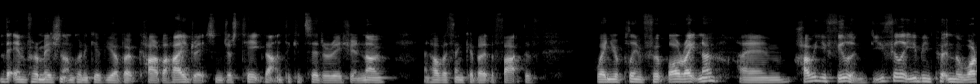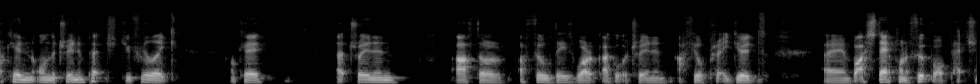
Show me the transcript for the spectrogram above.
the information I'm going to give you about carbohydrates and just take that into consideration now and have a think about the fact of when you're playing football right now, um, how are you feeling? Do you feel like you've been putting the work in on the training pitch? Do you feel like, okay, at training after a full day's work. I go to training, I feel pretty good. Um, but I step on a football pitch,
